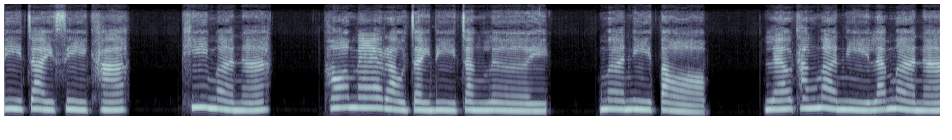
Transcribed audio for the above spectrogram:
ดีใจสิคะ พี่มานะ พ่อแม่เราใจดีจังเลย มานีตอบ แล้วทั้งมานีและมานะ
